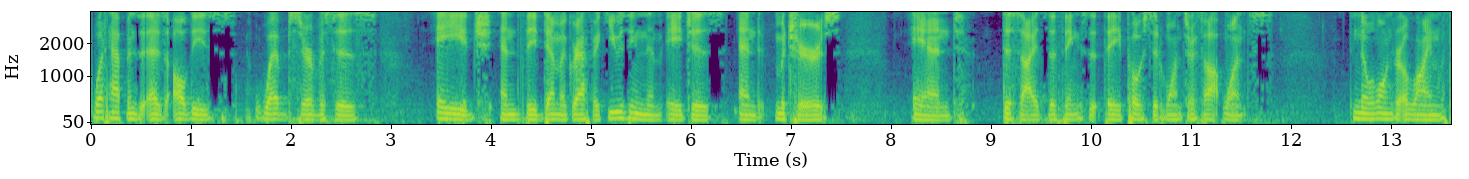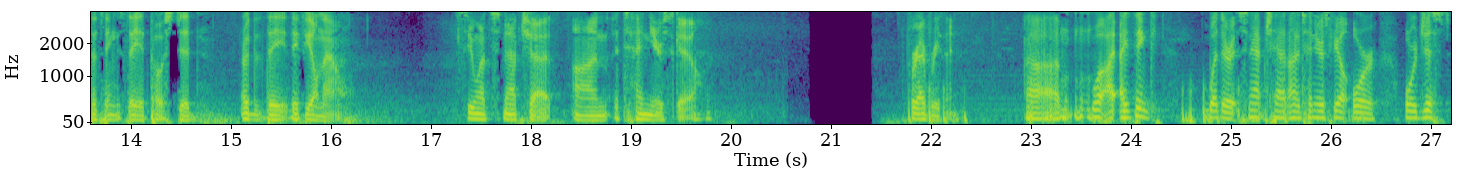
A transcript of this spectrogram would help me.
what happens as all these web services age and the demographic using them ages and matures and decides the things that they posted once or thought once no longer align with the things they had posted or that they, they feel now. So you want Snapchat on a 10 year scale for everything. Um, well, I, I think whether it's Snapchat on a 10 year scale or, or just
